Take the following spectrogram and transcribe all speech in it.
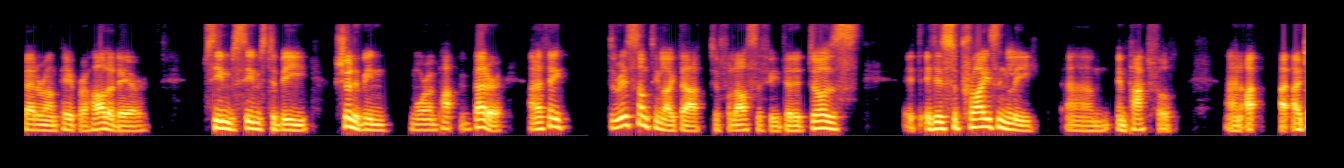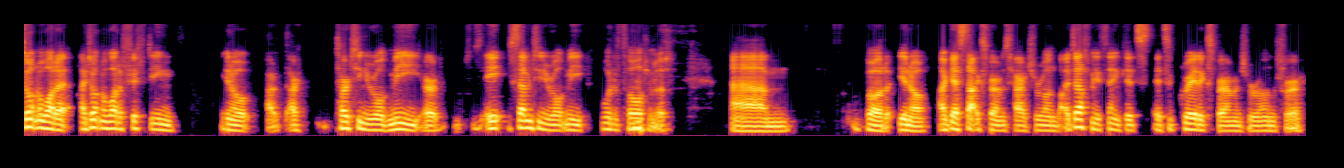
better on paper holiday seems seems to be should have been more better. And I think there is something like that to philosophy that it does. It, it is surprisingly um, impactful. And I, I don't know what a I don't know what a 15 you know our 13 year old me or 17 year old me would have thought of it um but you know i guess that experiment's hard to run but i definitely think it's it's a great experiment to run for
